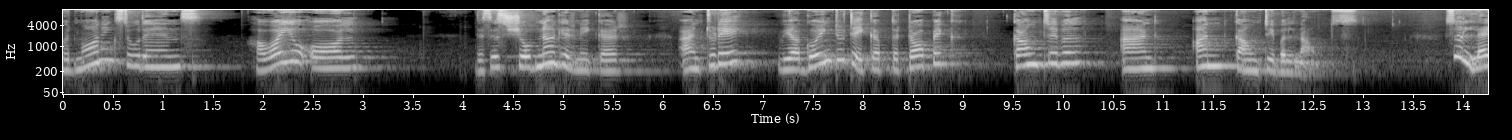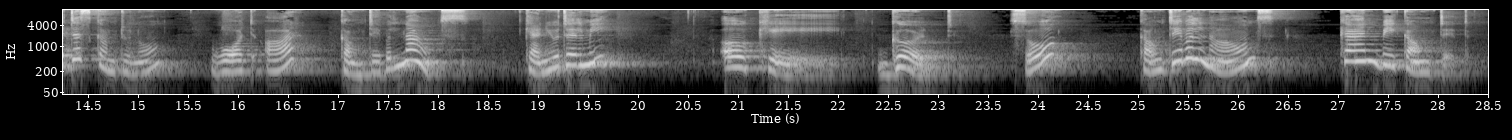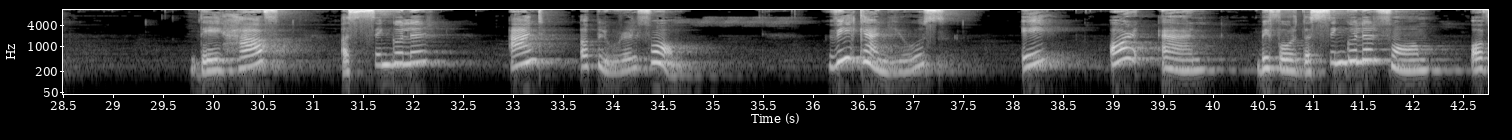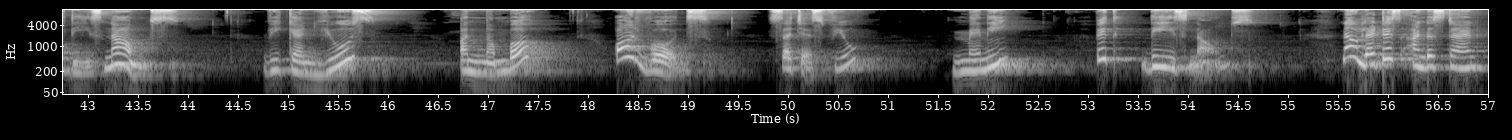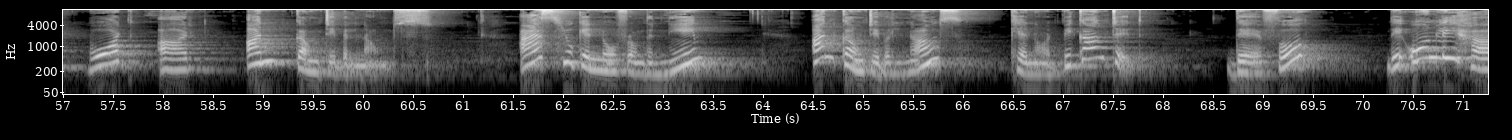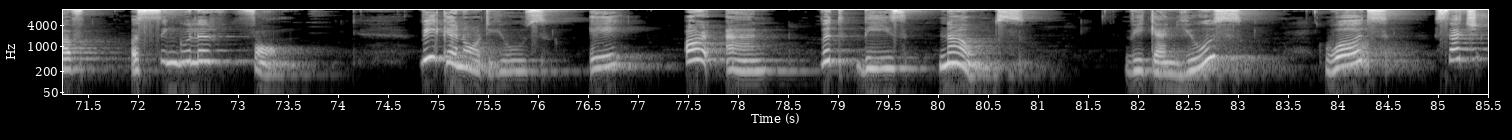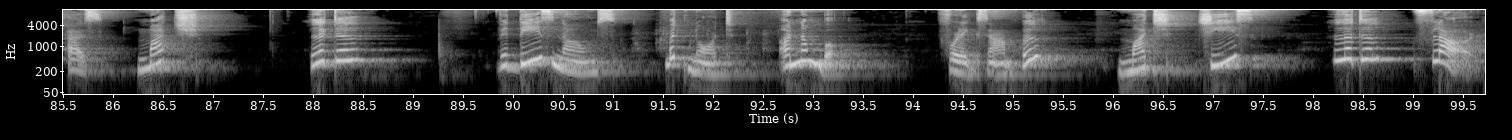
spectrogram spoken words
Good morning, students. How are you all? This is Shobna Girnikar, and today we are going to take up the topic countable and uncountable nouns. So, let us come to know what are countable nouns. Can you tell me? Okay, good. So, countable nouns can be counted. They have a singular and a plural form. We can use a or an before the singular form of these nouns. We can use a number or words such as few, many with these nouns. Now let us understand what are uncountable nouns. As you can know from the name, uncountable nouns cannot be counted. Therefore, they only have a singular form. We cannot use a or an with these nouns. We can use words such as much, little, with these nouns but not a number. For example, much cheese, little flour.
